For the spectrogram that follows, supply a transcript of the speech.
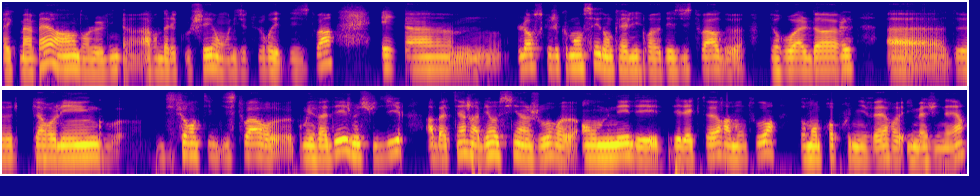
avec ma mère hein, dans le lit avant d'aller coucher. On lisait toujours des, histoires. Et lorsque j'ai commencé donc à lire des histoires de, Roald Dahl, de Caroling, différents types d'histoires euh, pour m'évader, je me suis dit ah bah tiens j'aimerais bien aussi un jour euh, emmener des, lecteurs à mon tour dans mon propre univers euh, imaginaire.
